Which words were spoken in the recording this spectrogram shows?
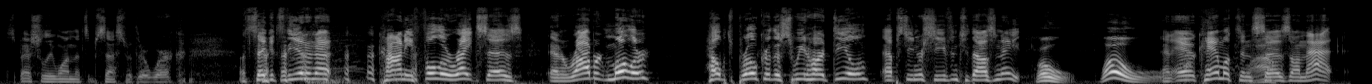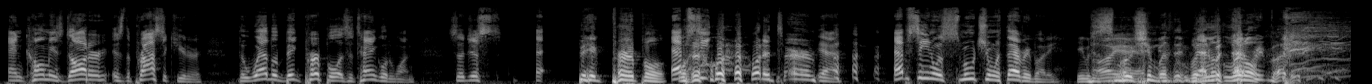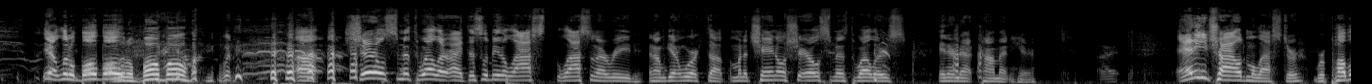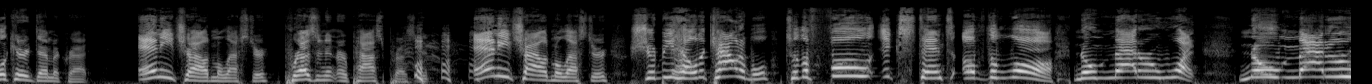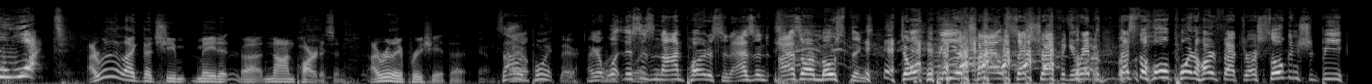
Especially one that's obsessed with her work. Let's take it to the internet. Connie Fuller Wright says, and Robert Mueller helped broker the sweetheart deal Epstein received in 2008. Whoa, whoa. And Eric Hamilton says on that, and Comey's daughter is the prosecutor. The web of Big Purple is a tangled one. So just, eh, Big Purple. Epstein- What, a, what a term. yeah. Epstein was smooching with everybody. He was Oh, smooching yeah. with, In with with little everybody. Yeah, little Bobo. little Bobo. uh, Cheryl Smith Weller. All right, this will be the last last one I read, and I'm getting worked up. I'm going to channel Cheryl Smith Weller's internet comment here. Any child molester, Republican or Democrat, any child molester, president or past president, any child molester should be held accountable to the full extent of the law, no matter what. No matter what. I really like that she made it uh, nonpartisan. I really appreciate that. Solid point there. I got what this is nonpartisan, as in as are most things. Don't be a child sex trafficking rapist. That's the whole point of Hard Factor. Our slogan should be,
